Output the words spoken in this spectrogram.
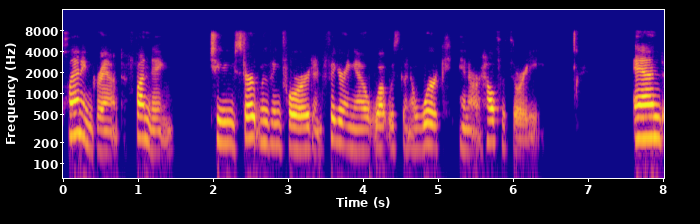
planning grant funding to start moving forward and figuring out what was going to work in our health authority. And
